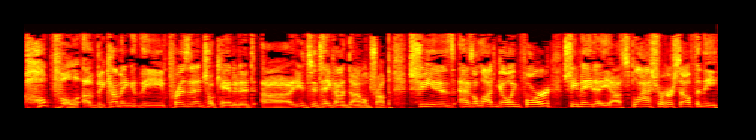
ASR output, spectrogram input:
hopeful of becoming the presidential candidate uh, to take on Donald Trump. She is has a lot going for her. She made a uh, splash for herself in the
